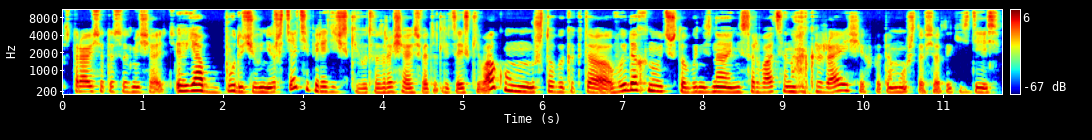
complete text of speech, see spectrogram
стараюсь это совмещать. Э, я, будучи в университете, периодически вот возвращаюсь в этот лицейский вакуум, чтобы как-то выдохнуть, чтобы, не знаю, не сорваться на окружающих, потому что все таки здесь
